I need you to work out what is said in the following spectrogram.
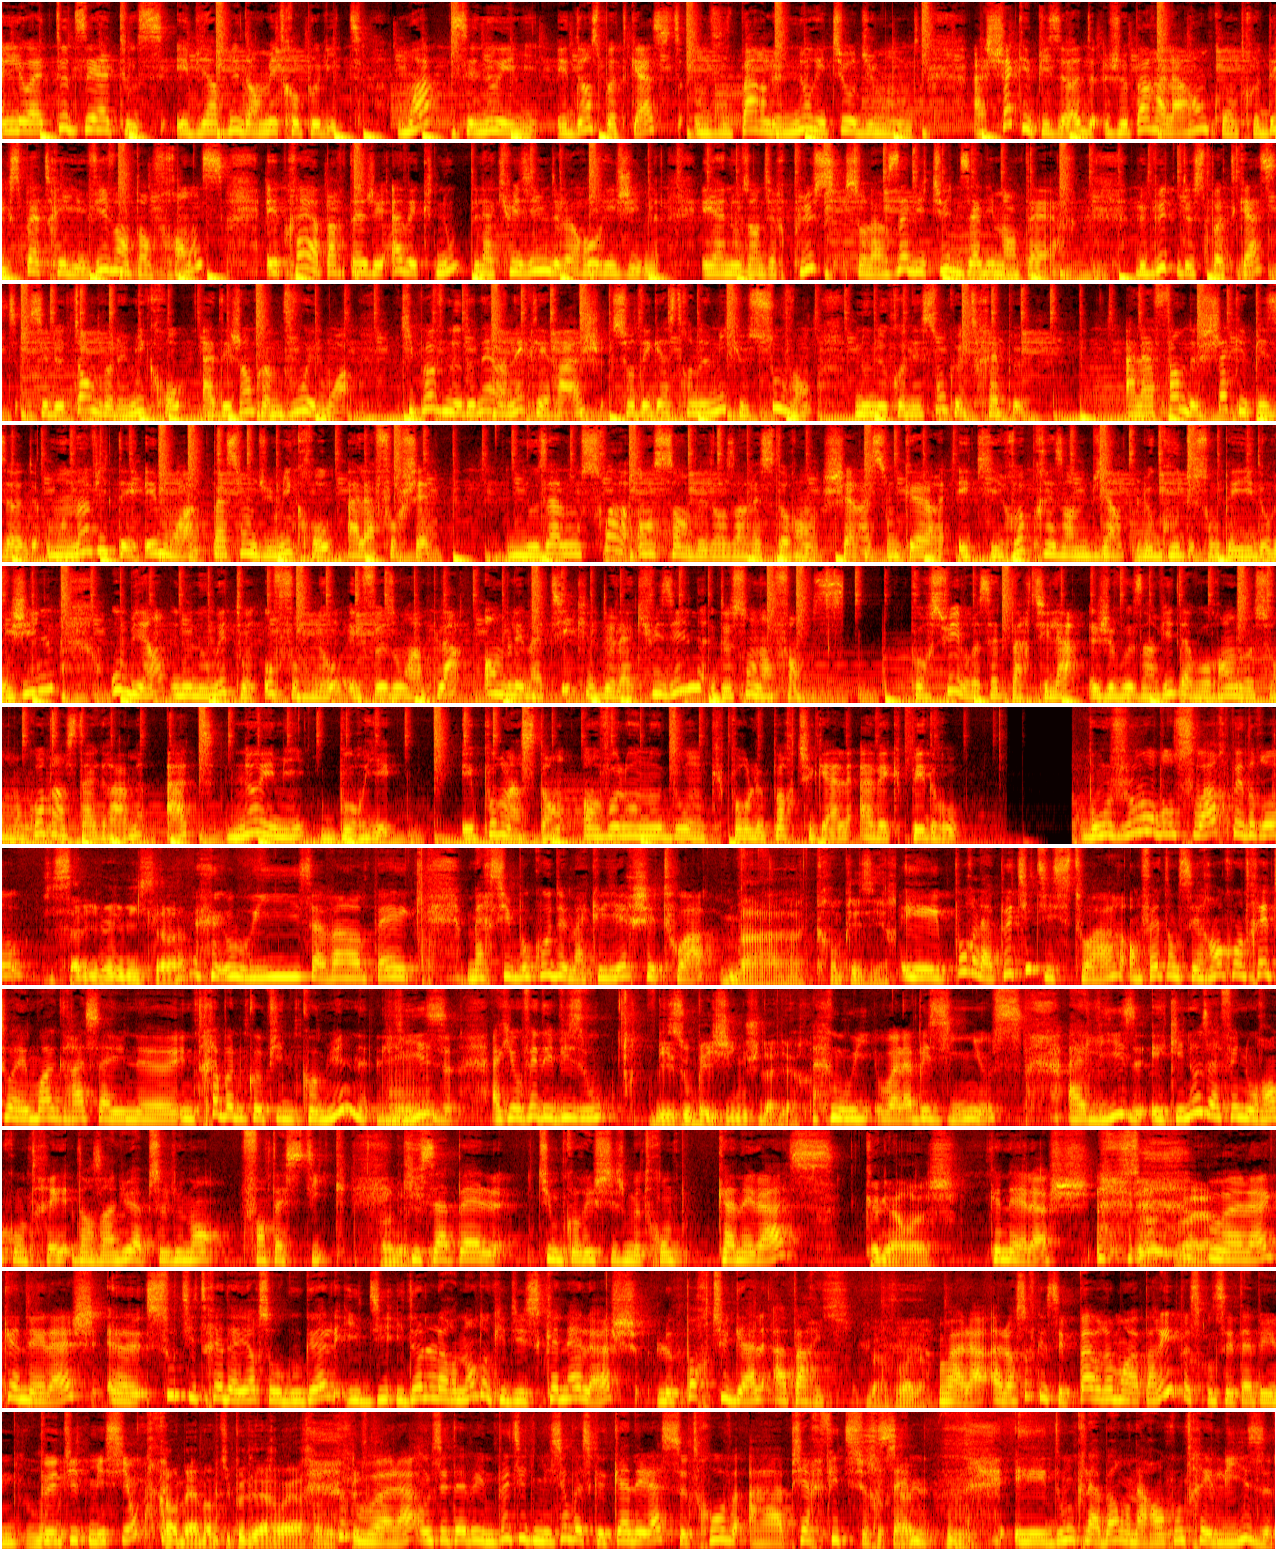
Hello à toutes et à tous et bienvenue dans Métropolite. Moi, c'est Noémie et dans ce podcast, on vous parle nourriture du monde. À chaque épisode, je pars à la rencontre d'expatriés vivant en France et prêts à partager avec nous la cuisine de leur origine et à nous en dire plus sur leurs habitudes alimentaires. Le but de ce podcast, c'est de tendre le micro à des gens comme vous et moi qui peuvent nous donner un éclairage sur des gastronomies que souvent nous ne connaissons que très peu. À la fin de chaque épisode, mon invité et moi passons du micro à la fourchette. Nous allons soit ensemble dans un restaurant cher à son cœur et qui représente bien le goût de son pays d'origine, ou bien nous nous mettons au fourneau et faisons un plat emblématique de la cuisine de son enfance. Pour suivre cette partie-là, je vous invite à vous rendre sur mon compte Instagram, at Noémie Bourrier. Et pour l'instant, envolons-nous donc pour le Portugal avec Pedro. Bonjour, bonsoir Pedro. Salut Noémie, ça va? Oui, ça va impec. Merci beaucoup de m'accueillir chez toi. Bah, grand plaisir. Et pour la petite histoire, en fait, on s'est rencontrés, toi et moi, grâce à une, une très bonne copine commune, Lise, à qui on fait des bisous. Bisous, Beijing d'ailleurs. Oui, voilà, beijinhos à Lise, et qui nous a fait nous rencontrer dans un lieu absolument fantastique, qui s'appelle, tu me corriges si je me trompe, Canelas. Canelas. Canelas. Ça, voilà. Voilà, Canelas. Euh, Sous-titré d'ailleurs sur Google, ils, dit, ils donnent leur nom, donc ils disent Canelas, le Portugal à Paris. Bah voilà. Voilà, alors sauf que c'est pas vraiment à Paris parce qu'on s'est tapé une Oui. petite mission. Quand même, un petit peu de RER en effet. Voilà, on s'est tapé une petite mission parce que Canelas se trouve à Pierrefitte-sur-Seine. Sur Seine. Et donc là-bas, on a rencontré Lise.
